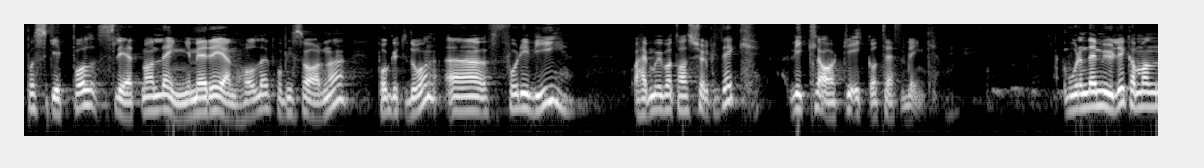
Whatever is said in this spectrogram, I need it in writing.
på Skiphol slet man lenge med renholdet på pissoarene på guttedoen. Fordi vi og her må vi bare ta selvkritikk, vi klarte ikke å treffe blink. Hvordan det er mulig, kan man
